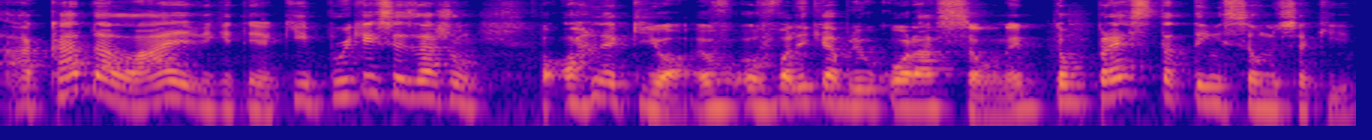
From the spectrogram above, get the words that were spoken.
A, cada live que tem aqui, por que vocês acham. Olha aqui, ó. Eu, eu falei que abriu o coração, né? Então presta atenção nisso aqui.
